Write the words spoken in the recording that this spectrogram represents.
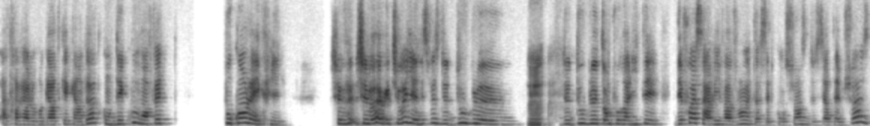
à travers le regard de quelqu'un d'autre, qu'on découvre en fait pourquoi on l'a écrit. Je, je tu vois, il y a une espèce de double Mm. de double temporalité. Des fois, ça arrive avant et tu as cette conscience de certaines choses,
